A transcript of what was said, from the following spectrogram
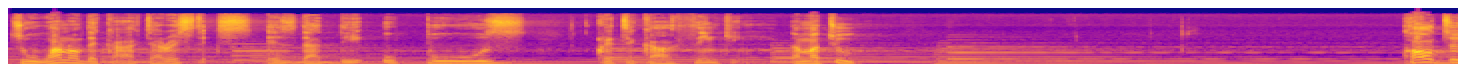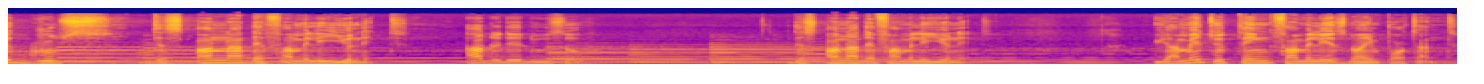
So one of the characteristics is that they oppose critical thinking. Number two, cultic groups dishonor the family unit. How do they do so? Dishonor the family unit. You are made to think family is not important.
